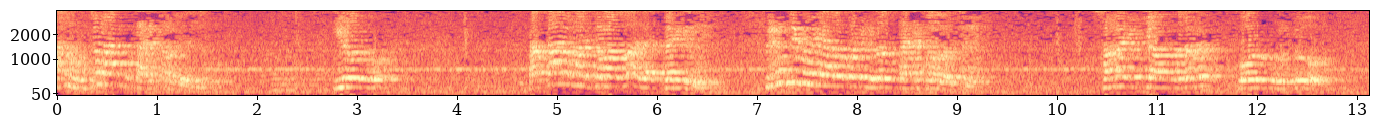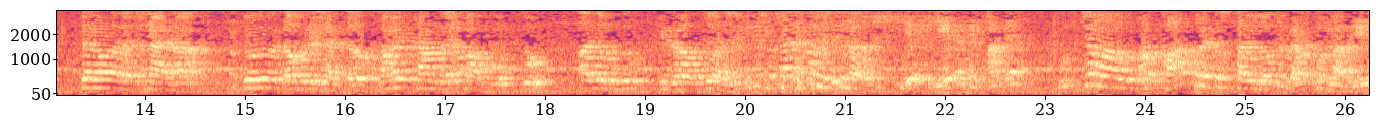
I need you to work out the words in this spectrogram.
అసలు ఉద్యమానికి ప్రకటన లేదు ఈరోజు ప్రసార మాధ్యమాల్లో అది జరిగింది. ప్రింట్ మీడియాలో కూడా ఈరోజు ప్రకటనలు వచ్చినాయి సమైక్యాంధ్రను కోరుకుంటూ తెలవడ లక్ష్మీనారాయణ దూరు గౌరీ శంకర్ సమైక్యాంధ్రే మాకు ముక్తు. అది వద్దు ఇది వద్దు. అని ఇస్తున్నారు ఏంటి అంటే ఉద్యమాలు కూడా కార్పొరేట్ స్థాయిలోకి వెళుతున్నాయి.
